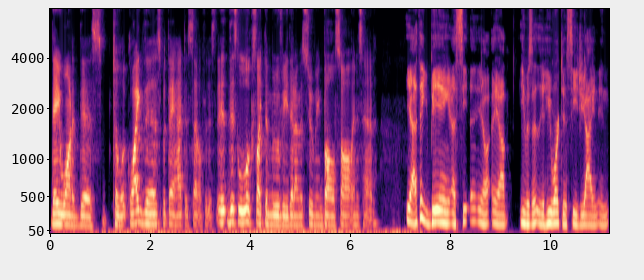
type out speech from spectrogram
they wanted this to look like this, but they had to settle for this. It, this looks like the movie that I'm assuming Ball saw in his head. Yeah, I think being a you know a uh, he was he worked in CGI in, in,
